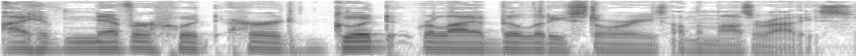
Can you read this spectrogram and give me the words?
I have never heard, heard good reliability stories on the Maseratis.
